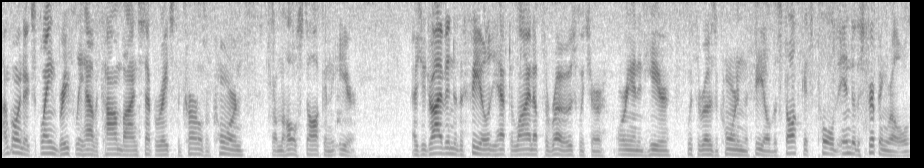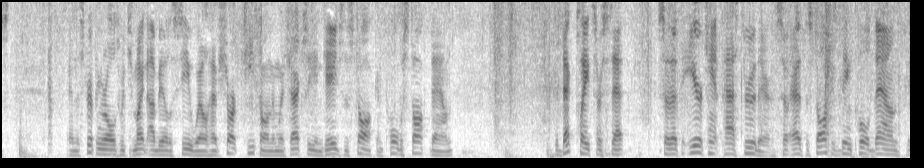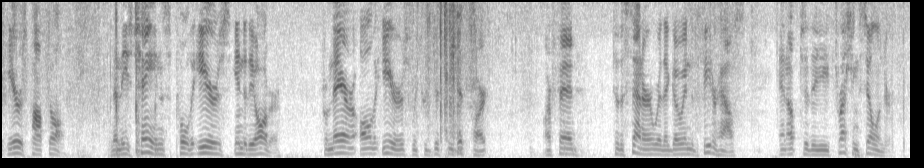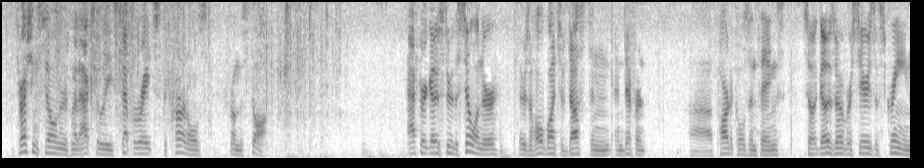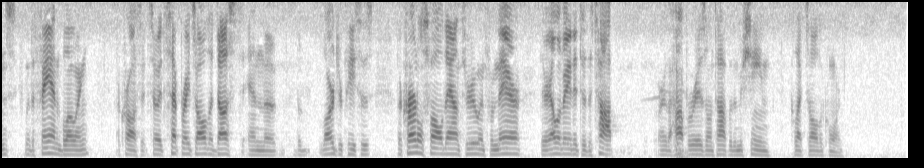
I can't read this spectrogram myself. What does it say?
I'm going to explain briefly how the combine separates the kernels of corn from the whole stalk and the ear. As you drive into the field, you have to line up the rows, which are oriented here with the rows of corn in the field. The stalk gets pulled into the stripping rolls, and the stripping rolls, which you might not be able to see well, have sharp teeth on them, which actually engage the stalk and pull the stalk down. The deck plates are set so that the ear can't pass through there. So as the stalk is being pulled down, the ear is popped off. Then these chains pull the ears into the auger. From there, all the ears, which would just be this part, are fed to the center where they go into the feeder house and up to the threshing cylinder. The threshing cylinder is what actually separates the kernels from the stalk. After it goes through the cylinder, there's a whole bunch of dust and, and different uh, particles and things. So it goes over a series of screens with a fan blowing across it. So it separates all the dust and the, the larger pieces. The kernels fall down through and from there they're elevated to the top where the hopper is on top of the machine collects all the corn.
